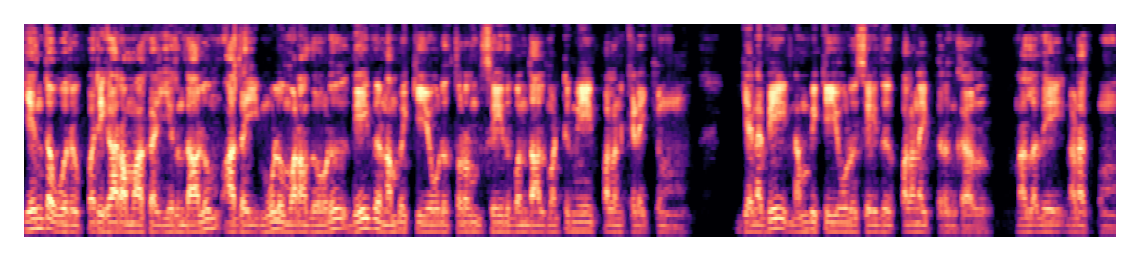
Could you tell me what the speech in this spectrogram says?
எந்த ஒரு பரிகாரமாக இருந்தாலும் அதை முழு மனதோடு தெய்வ நம்பிக்கையோடு தொடர்ந்து செய்து வந்தால் மட்டுமே பலன் கிடைக்கும். எனவே நம்பிக்கையோடு செய்து பலனை பெறுங்கள். நல்லதே நடக்கும்.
